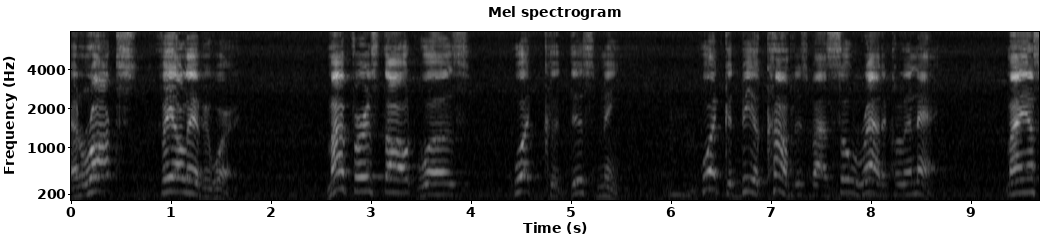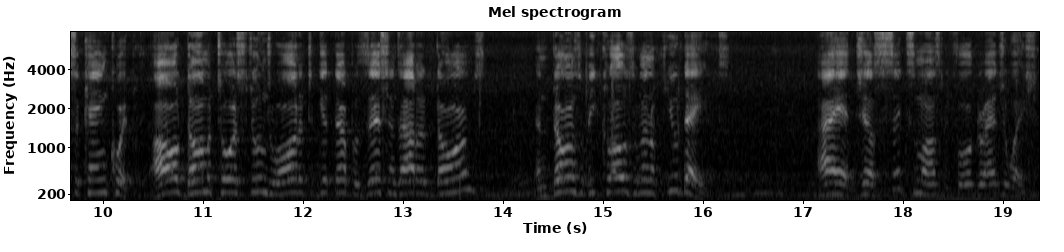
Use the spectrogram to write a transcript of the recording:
and rocks fell everywhere. My first thought was, what could this mean? What could be accomplished by so radical an act? My answer came quickly. All dormitory students were ordered to get their possessions out of the dorms, and dorms will be closed within a few days. I had just six months before graduation.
